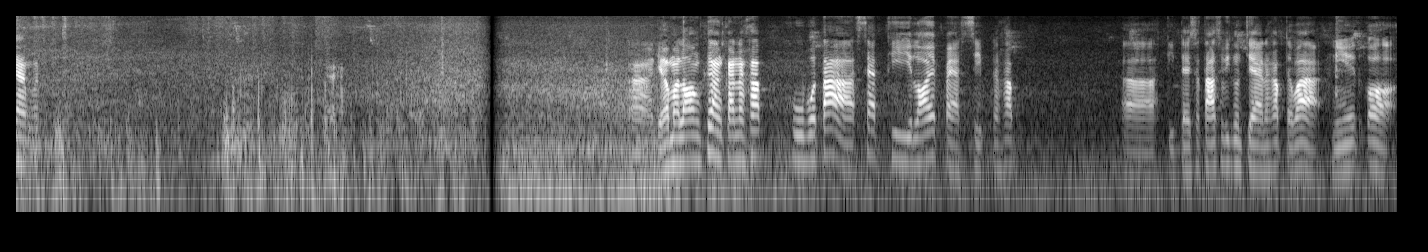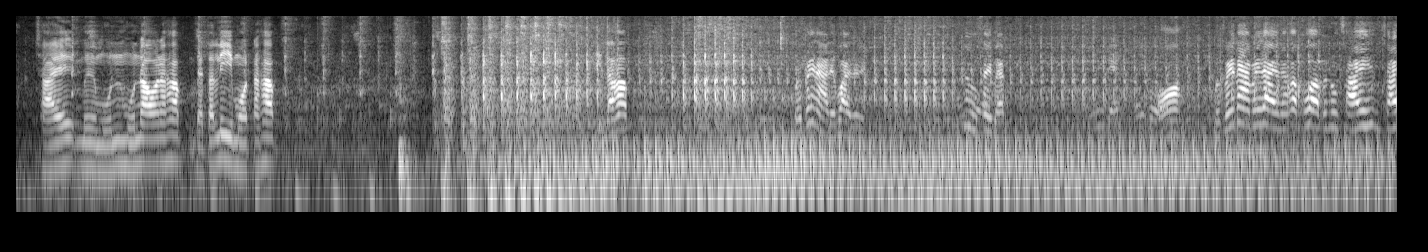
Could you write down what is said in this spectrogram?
งามๆกันนะครับเดี๋ยวมาลองเครื่องกันนะครับคูโบต้า ZT 180 นะครับติดในสตาร์ทสวิตช์กุญแจนะครับ แต่ว่านี้ก็ใช้มือหมุนหมุนเอานะครับ แบตเตอรี่หมดนะครับ ติดแล้วครับเปิดไฟหน้าเดี๋ยวไปเลยไม่ต้องใส่แบต แบตไม่พ อ๋ อ อเปิด ไม่ได้นะครับ เพราะว่ามันต้องใช้ใช้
